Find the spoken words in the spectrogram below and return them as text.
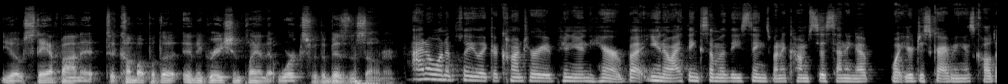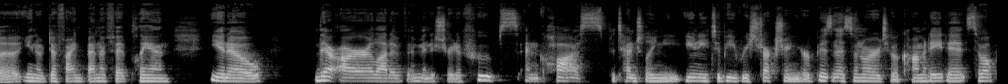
you know stamp on it to come up with an integration plan that works for the business owner. I don't want to play like a contrary opinion here, but you know, I think some of these things when it comes to setting up what you're describing is called a, you know, defined benefit plan, you know, there are a lot of administrative hoops and costs potentially need, you need to be restructuring your business in order to accommodate it. So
